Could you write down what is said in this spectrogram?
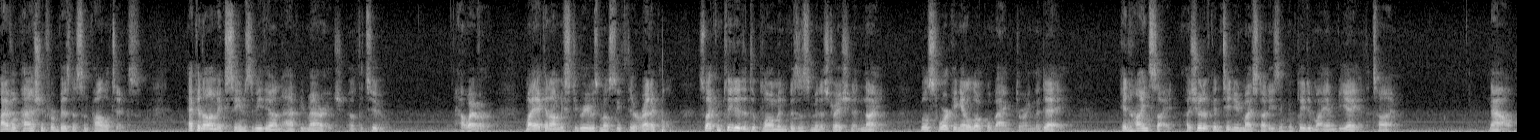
I have a passion for business and politics. Economics seems to be the unhappy marriage of the two. However, my economics degree was mostly theoretical, so I completed a diploma in business administration at night, whilst working at a local bank during the day. In hindsight, I should have continued my studies and completed my MBA at the time. Now,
